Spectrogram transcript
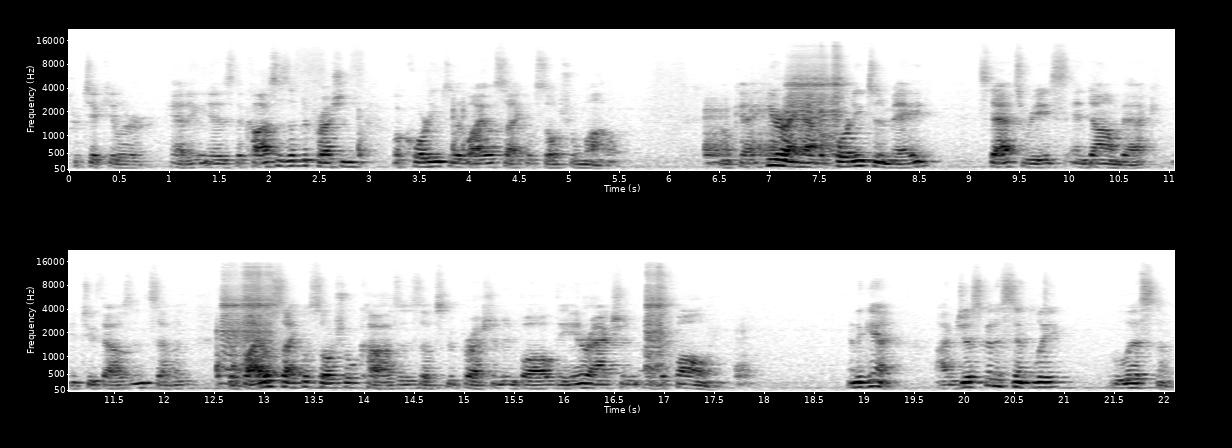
particular heading is the causes of depression according to the biopsychosocial model. Okay, here I have according to Maid, Staats Reiss, and Dombeck in 2007, the biopsychosocial causes of depression involve the interaction of the following. And again, I'm just going to simply list them.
